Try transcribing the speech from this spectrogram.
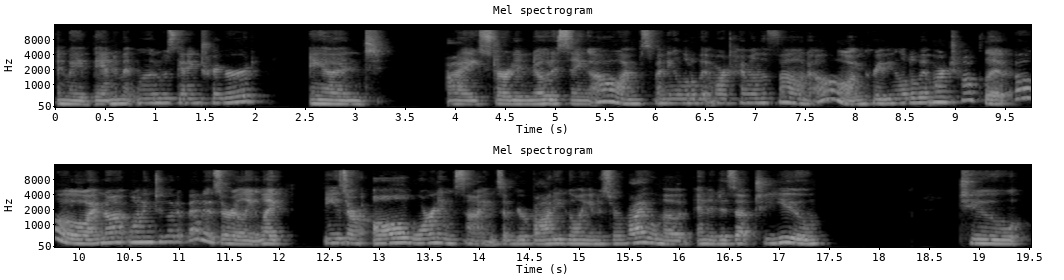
and my abandonment wound was getting triggered and I started noticing, oh, I'm spending a little bit more time on the phone. Oh, I'm craving a little bit more chocolate. Oh, I'm not wanting to go to bed as early. Like these are all warning signs of your body going into survival mode. And it is up to you to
